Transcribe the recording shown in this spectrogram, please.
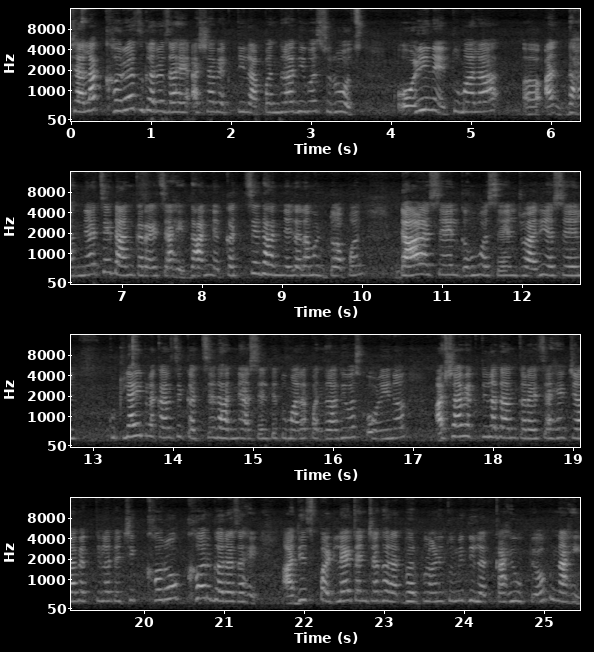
ज्याला खरंच गरज आहे अशा व्यक्तीला पंधरा दिवस रोज ओळीने तुम्हाला धान्याचे दान करायचे आहे. धान्य कच्चे धान्य ज्याला म्हणतो आपण. डाळ असेल गहू असेल ज्वारी असेल कुठल्याही प्रकारचे कच्चे धान्य असेल ते तुम्हाला पंधरा दिवस ओळीनं अशा व्यक्तीला दान करायचे आहे ज्या व्यक्तीला त्याची खरोखर गरज आहे. आधीच पडलंय त्यांच्या घरात भरपूर आणि तुम्ही दिलं काही उपयोग नाही.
